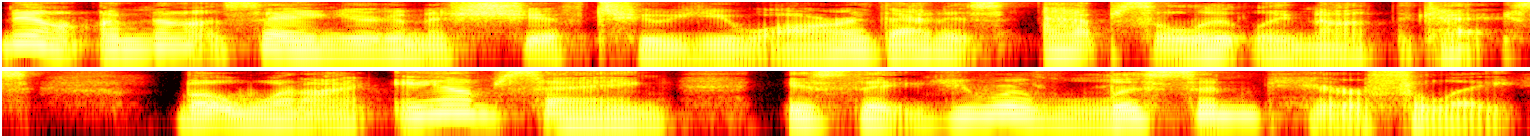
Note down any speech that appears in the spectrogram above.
Now, I'm not saying you're going to shift who you are. That is absolutely not the case. But what I am saying is that you will listen carefully.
